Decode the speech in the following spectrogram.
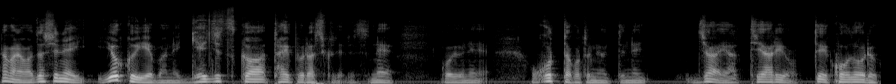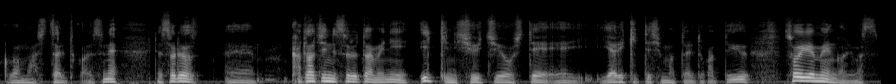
なんかね、私ね、よく言えばね、芸術家タイプらしくてですね、こういうね、起こったことによってね、じゃあやってやるよって行動力が増したりとかですね。でそれを、えー、形にするために一気に集中をして、えー、やりきってしまったりとかっていう、そういう面があります。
